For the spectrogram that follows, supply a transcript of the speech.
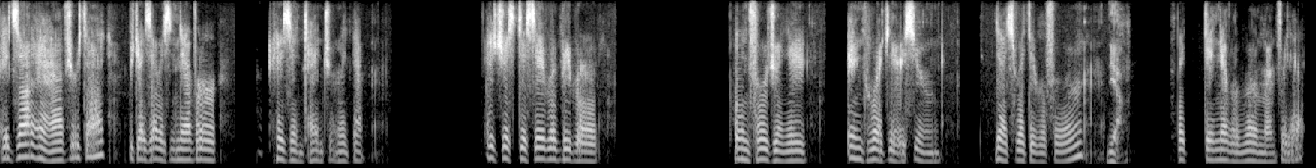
it's not an afterthought because that was never his intention with them. It's just disabled people, unfortunately, incorrectly assumed that's what they were for, Yeah. but they never were meant for that.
